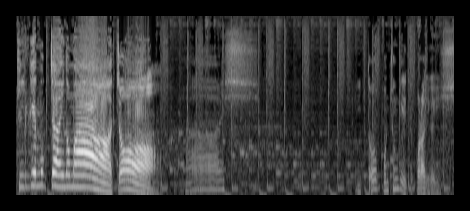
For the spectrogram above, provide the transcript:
길게 먹자, 이놈아. 좀. 아이씨. 이 또 본청기 또 꼬라지가, 이씨.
